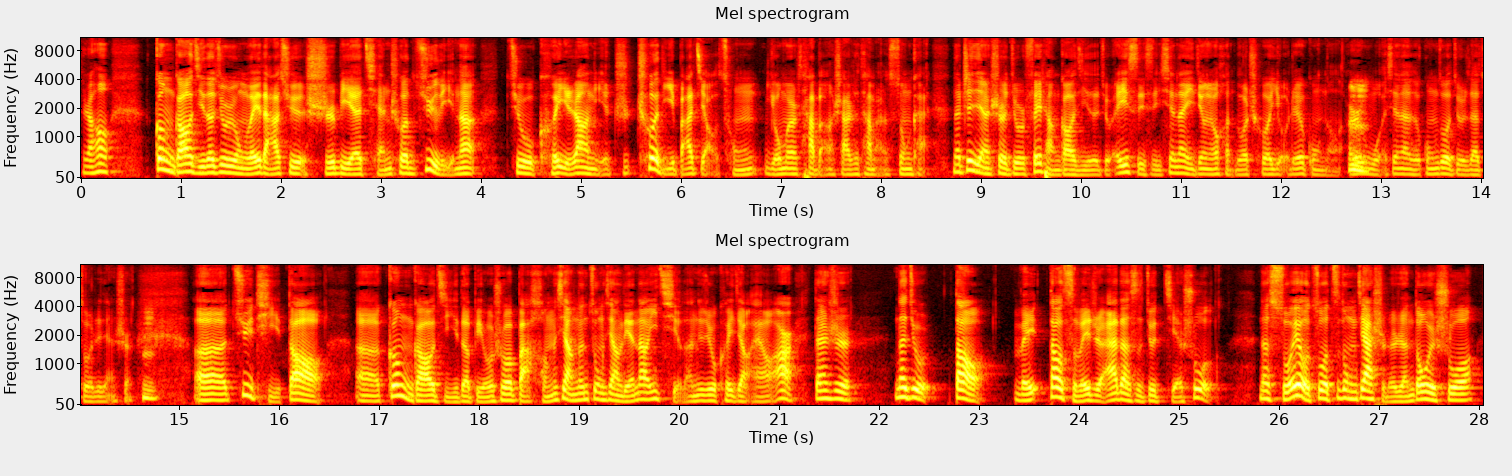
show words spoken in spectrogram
然后更高级的就是用雷达去识别前车的距离，那就可以让你彻彻底把脚从油门踏板和刹车踏板上松开。那这件事就是非常高级的，就 ACC 现在已经有很多车有这个功能了，而嗯我现在的工作就是在做这件事。嗯，呃，具体到呃更高级的，比如说把横向跟纵向连到一起了，那就可以叫 L 二，但是那就到为到此为止，ADAS 就结束了。那所有做自动驾驶的人都会说，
